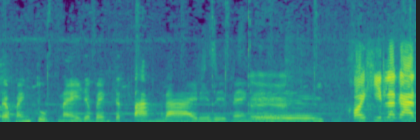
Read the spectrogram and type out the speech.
แต่แม่งจุดไหนจะแม่งจะตั้งได้นี่สิแม่งเอเอ้อยค่อยคิดแล้วกัน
